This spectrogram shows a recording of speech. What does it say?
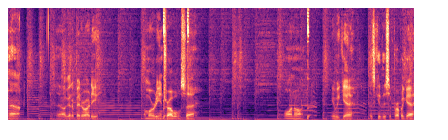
No. no I got a better idea. I'm already in trouble, so why not? Here we go. Let's give this a proper go.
